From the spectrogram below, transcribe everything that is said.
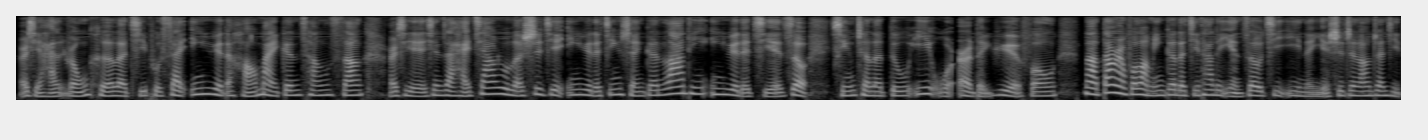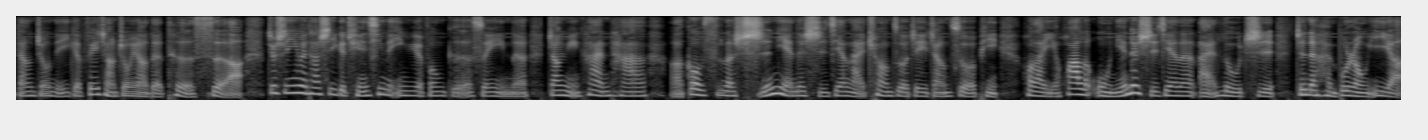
而且还融合了吉普赛音乐的豪迈跟沧桑，而且现在还加入了世界音乐的精神跟拉丁音乐的节奏，形成了独一无二的乐风。那当然，佛朗明哥的吉他的演奏技艺呢，也是这张专辑当中的一个非常重要的特色啊。就是因为它是一个全新的音乐风格，所以呢，张允汉他呃构思了十年的时间来创作这一张作品，后来也花了五年的时间呢来录制，真的很不容易啊。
